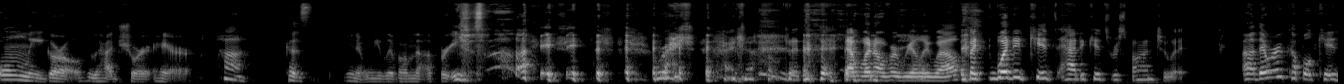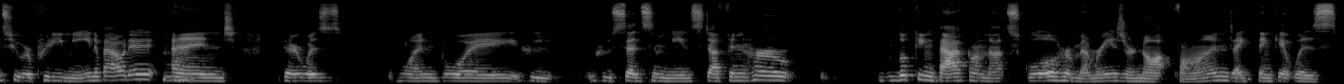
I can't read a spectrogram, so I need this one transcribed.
only girl who had short hair huh. because you know we live on the Upper East Side. Right. I know. That, that went over really well. But what did kids, how did kids respond to it? Uh, there were a couple kids who were pretty mean about it, Mhm. and there was one boy who who said some mean stuff. And her looking back on that school, her memories are not fond. I think it was,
